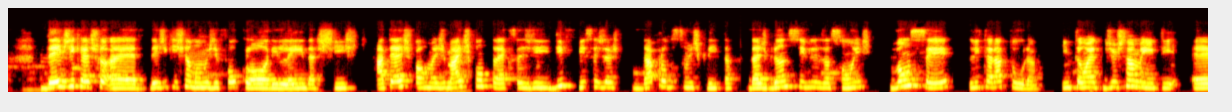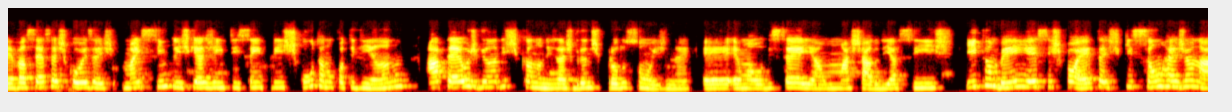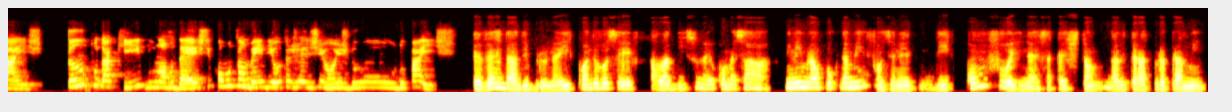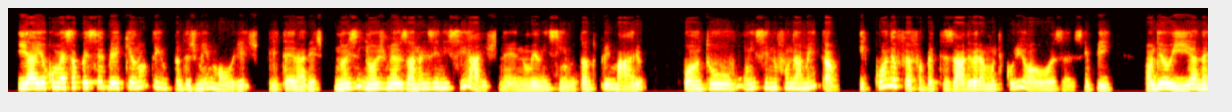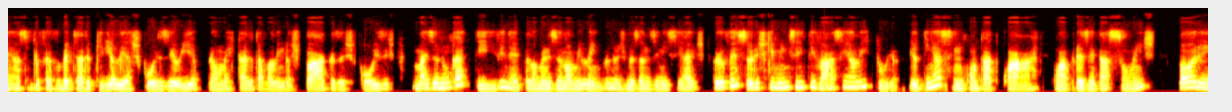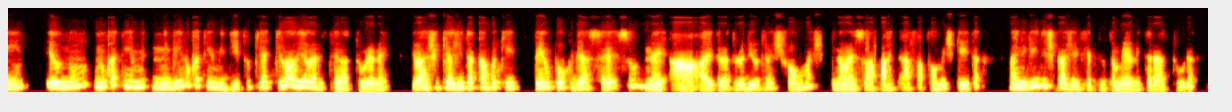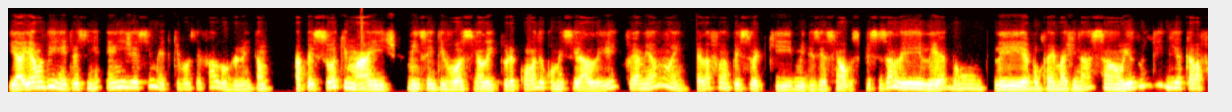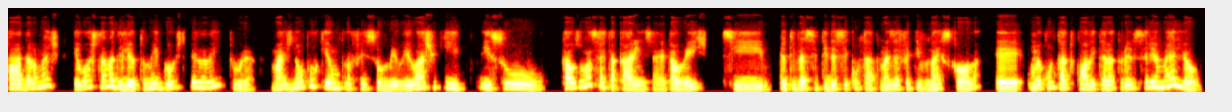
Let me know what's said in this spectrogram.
desde que, é, desde que chamamos de folclore, lenda, xiste, até as formas mais complexas e difíceis das, da produção escrita das grandes civilizações, vão ser literatura. Então, é justamente é, ser essas coisas mais simples que a gente sempre escuta no cotidiano, até os grandes cânones, as grandes produções, né? É, é uma Odisseia, um Machado de Assis, e também esses poetas que são regionais, tanto daqui, do Nordeste, como também de outras regiões do, do país. É verdade, Bruna. E quando você fala disso, né, eu começo a me lembrar um pouco da minha infância, né, de como foi, né, essa questão da literatura para mim. E aí eu começo a perceber que eu não tenho tantas memórias literárias nos, nos meus anos iniciais, né, no meu ensino, tanto primário quanto o ensino fundamental. E quando eu fui alfabetizada, eu era muito curiosa, eu sempre onde eu ia, né? Assim que eu fui alfabetizada, eu queria ler as coisas, eu ia para o mercado, eu estava lendo as placas, as coisas, mas eu nunca tive, né? Pelo menos eu não me lembro, nos meus anos iniciais, professores que me incentivassem a leitura. Eu tinha, sim, contato com a arte, com apresentações, porém, eu não, nunca tinha, ninguém nunca tinha me dito que aquilo ali era literatura, né? Eu acho que a gente acaba que tem um pouco de acesso né, à, à literatura de outras formas, que não é só a, parte, a, a forma escrita, mas ninguém diz para a gente que aquilo também é literatura. E aí é onde entra esse enrijecimento que você falou, Bruno. Então, a pessoa que mais me incentivou assim a leitura quando eu comecei a ler foi a minha mãe. Ela foi uma pessoa que me dizia assim, ó, oh, você precisa ler, ler é bom, ler é bom para a imaginação. E eu não entendia aquela fala dela, mas eu gostava dele, eu tomei gosto pela leitura, mas não porque um professor meu. Eu acho que isso causou uma certa carência, né? Talvez se eu tivesse tido esse contato mais efetivo na escola, é, o meu contato com a literatura ele seria melhor.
